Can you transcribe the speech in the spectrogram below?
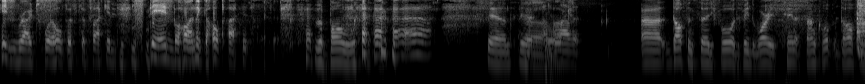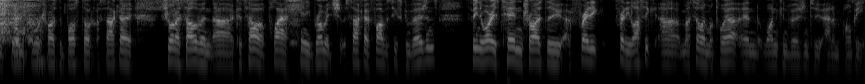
in row 12 of the fucking stand behind the goalpost. The bong sound. Yeah. Oh, I love it. Uh, Dolphins 34 defeat the Warriors 10 at Suncorp. The Dolphins 34 tries to Bostock, Isaako, Sean O'Sullivan, uh, Katoa, Plath, Kenny Bromwich, Isaako 5 or 6 conversions. Defeating the Warriors 10 tries to uh, Freddie, Freddie Lussick, uh, Marcelo Montoya, and one conversion to Adam Pompey.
